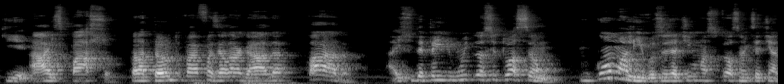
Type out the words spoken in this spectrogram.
que há espaço para tanto, vai fazer a largada parada. Isso depende muito da situação. Como ali você já tinha uma situação que você tinha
